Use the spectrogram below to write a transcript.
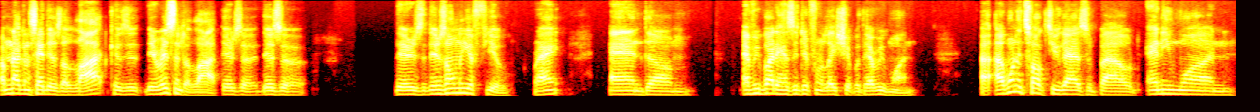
I'm not going to say there's a lot because there isn't a lot. There's a there's a there's there's only a few, right? And um, everybody has a different relationship with everyone. I, I want to talk to you guys about anyone,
